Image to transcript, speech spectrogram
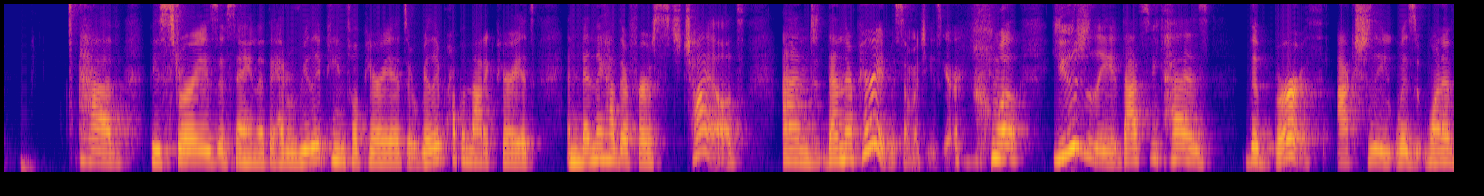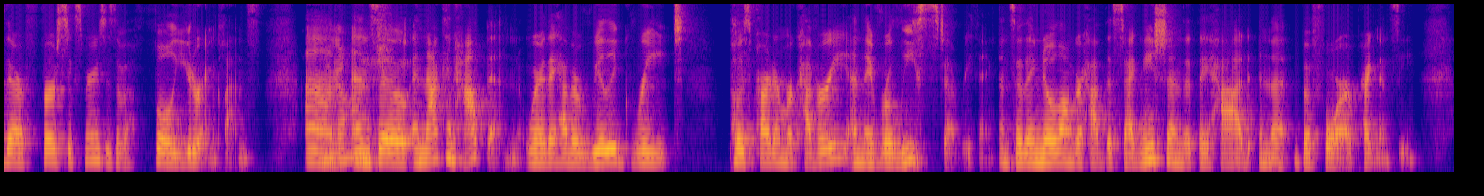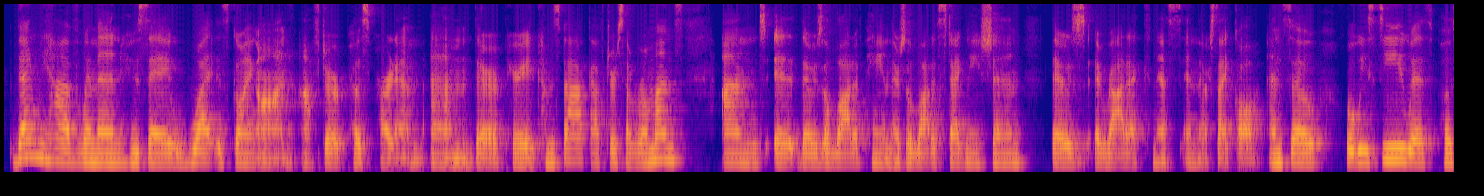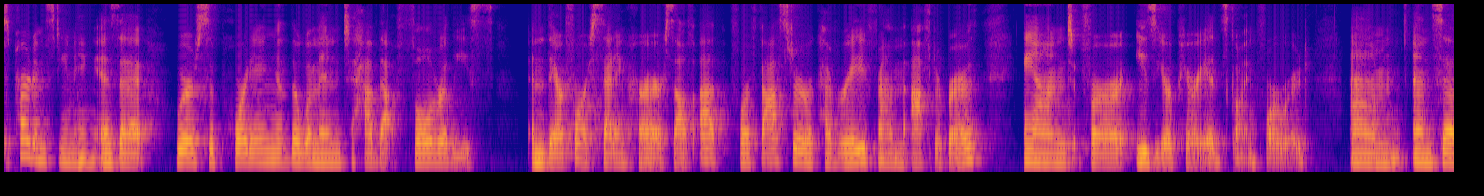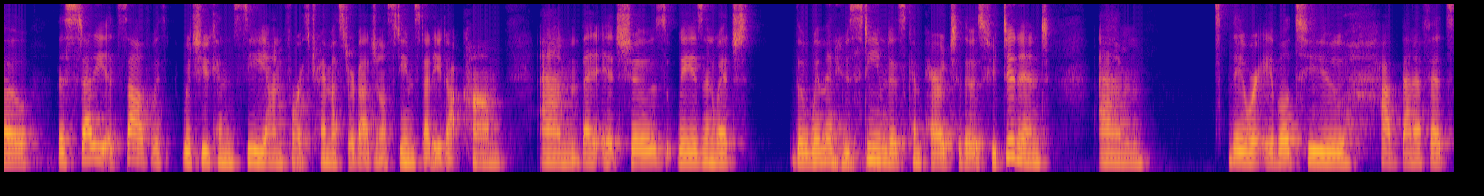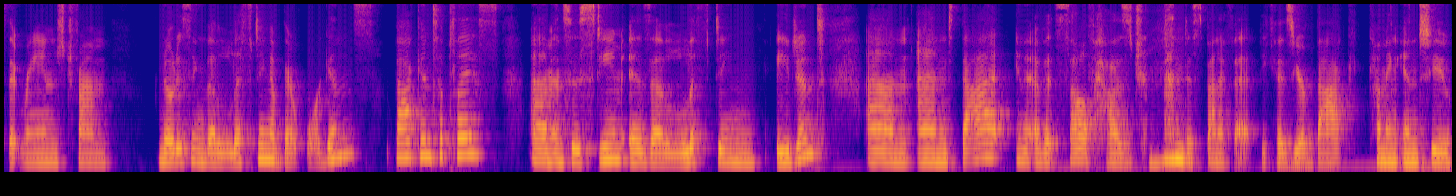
have these stories of saying that they had really painful periods or really problematic periods, and then they had their first child, and then their period was so much easier. well, usually that's because the birth actually was one of their first experiences of a full uterine cleanse. Oh um, and so, and that can happen where they have a really great postpartum recovery and they've released everything. And so they no longer have the stagnation that they had in the before pregnancy. Then we have women who say, What is going on after postpartum? Um, their period comes back after several months, and it, there's a lot of pain, there's a lot of stagnation, there's erraticness in their cycle. And so, what we see with postpartum steaming is that we're supporting the women to have that full release and therefore setting herself up for faster recovery from afterbirth and for easier periods going forward. Um, and so the study itself, with, which you can see on fourth trimester vaginal steam study.com, um, but it shows ways in which the women who steamed as compared to those who didn't, um, they were able to have benefits that ranged from noticing the lifting of their organs back into place um, and so steam is a lifting agent. Um, and that in and of itself has tremendous benefit because you're back coming into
